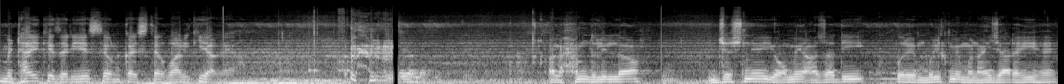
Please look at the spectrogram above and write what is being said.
मिठाई के ज़रिए से उनका इस्तेवाल किया गया। अल्हम्दुलिल्लाह जश्न योम आज़ादी पूरे मुल्क में मनाई जा रही है।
